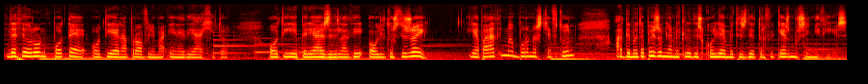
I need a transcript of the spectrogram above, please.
δεν θεωρούν ποτέ ότι ένα πρόβλημα είναι διάχυτο, ότι επηρεάζει δηλαδή όλη τους τη ζωή. Για παράδειγμα, μπορούν να σκεφτούν: Αντιμετωπίζω μια μικρή δυσκολία με τις διατροφικές μου συνήθειες.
